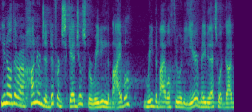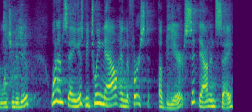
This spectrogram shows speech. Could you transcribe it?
You know, there are hundreds of different schedules for reading the Bible. Read the Bible through in a year. Maybe that's what God wants you to do. What I'm saying is, between now and the first of the year, sit down and say,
